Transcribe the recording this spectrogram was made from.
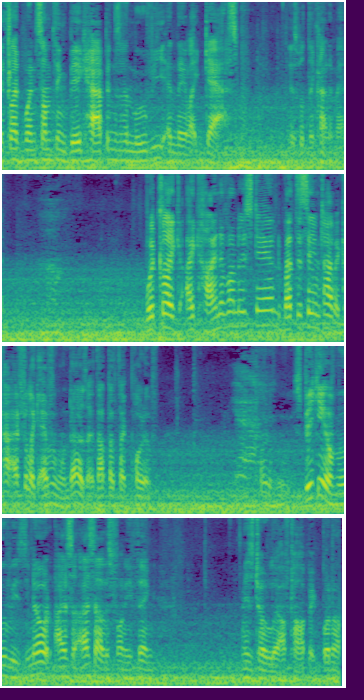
It's like when something big happens in the movie and they like gasp, is what they kind of meant. Which like I kind of understand, but at the same time, it kind I feel like everyone does. I thought that's like part of Yeah. part of movies. Speaking of movies, you know what? I saw, I saw this funny thing. It's totally off topic, but um,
